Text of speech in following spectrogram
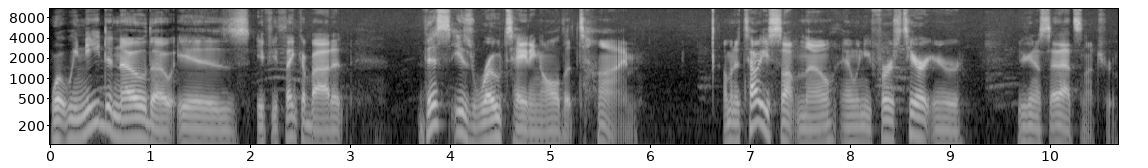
What we need to know, though, is if you think about it, this is rotating all the time. I'm going to tell you something, though, and when you first hear it, you're, you're going to say that's not true.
